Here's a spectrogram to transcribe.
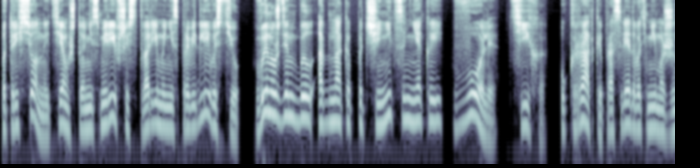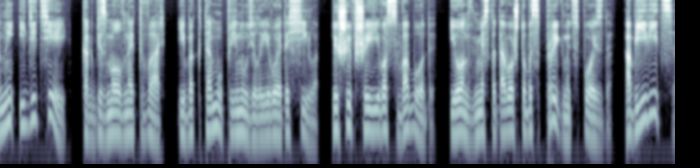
потрясенный тем, что, не смирившись с творимой несправедливостью, вынужден был, однако, подчиниться некой воле, тихо, украдкой проследовать мимо жены и детей, как безмолвная тварь, ибо к тому принудила его эта сила, лишившая его свободы, и он вместо того, чтобы спрыгнуть с поезда, объявиться,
